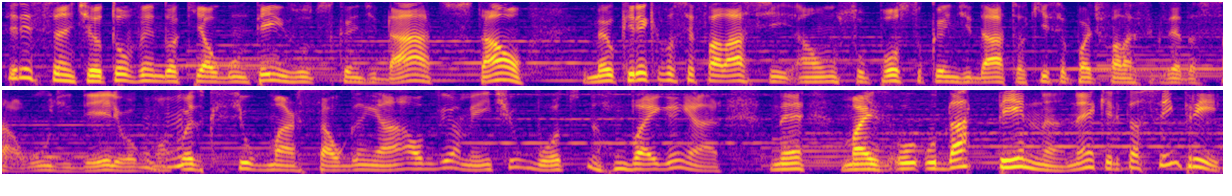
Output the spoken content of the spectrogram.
Interessante, eu estou vendo aqui algum tem outros candidatos tal. Eu queria que você falasse a um suposto candidato aqui, você pode falar se quiser da saúde dele ou alguma uhum. coisa, porque se o Marçal ganhar, obviamente o outro não vai ganhar, né? Mas o, o da Atena, né, que ele está sempre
